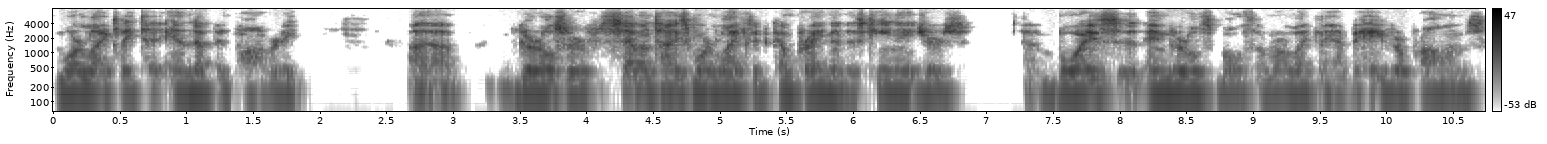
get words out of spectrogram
more likely to end up in poverty. Uh, girls are seven times more likely to become pregnant as teenagers. Uh, boys and girls both are more likely to have behavioral problems.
